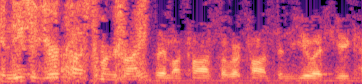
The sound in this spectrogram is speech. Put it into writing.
And these are your customers, right? They're my clients. I've got clients in the US, UK,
